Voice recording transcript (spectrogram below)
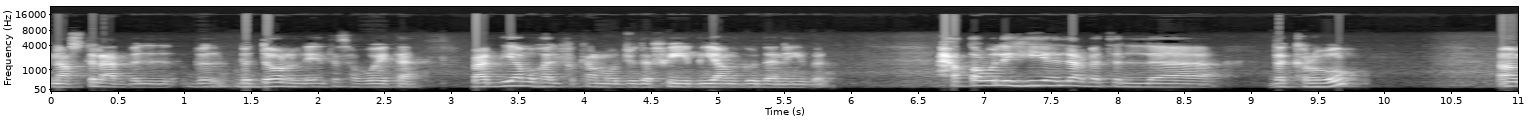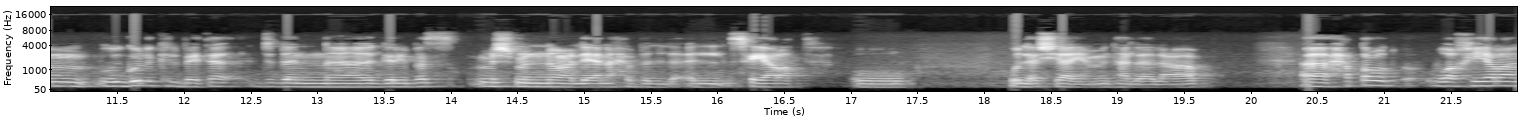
ناس تلعب بالدور اللي أنت سويته. بعد جابوا هالفكرة موجودة في Beyond Good and Evil حطوا اللي هي لعبة The Crew أم ويقول لك البيت جدا قريب بس مش من النوع اللي أنا أحب السيارات و والأشياء يعني من هالألعاب. حطوا وأخيرا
